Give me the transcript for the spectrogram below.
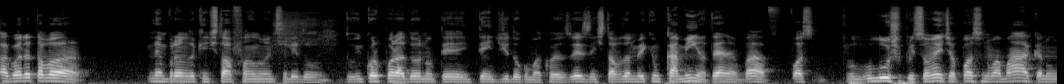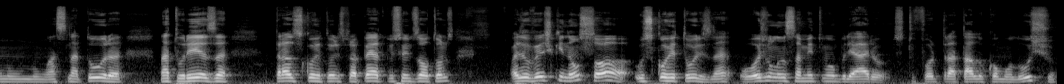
agora eu estava lembrando do que a gente estava falando antes ali do, do incorporador não ter entendido alguma coisa às vezes, a gente estava dando meio que um caminho até, né? Ah, posso, o luxo principalmente, eu posso numa marca, num, numa assinatura, natureza, traz os corretores para perto, principalmente os autônomos. Mas eu vejo que não só os corretores, né? Hoje um lançamento imobiliário, se tu for tratá-lo como luxo,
